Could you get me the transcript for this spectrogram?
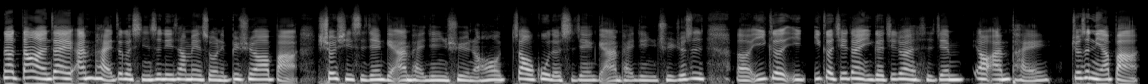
那当然，在安排这个行事历上面的时候，你必须要把休息时间给安排进去，然后照顾的时间给安排进去，就是呃一个一一个阶段一个阶段的时间要安排。就是你要把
